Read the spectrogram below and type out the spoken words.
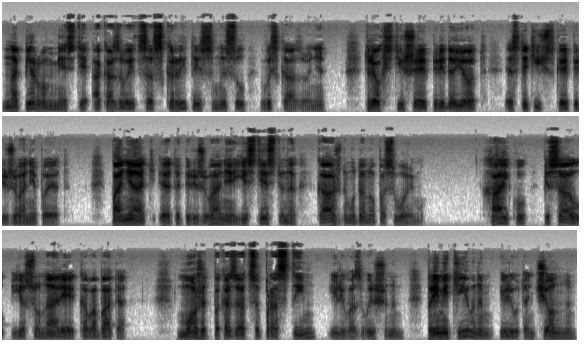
На первом месте оказывается скрытый смысл высказывания – Трехстишие передает эстетическое переживание поэта. Понять это переживание, естественно, каждому дано по-своему. Хайку, писал Ясунари Кавабата, может показаться простым или возвышенным, примитивным или утонченным,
